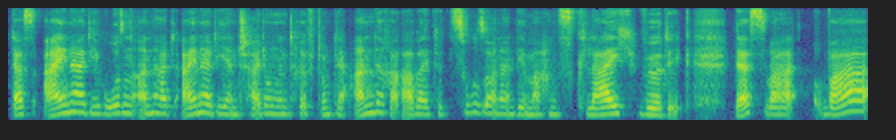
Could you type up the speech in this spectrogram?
dass einer die Hosen anhat, einer die Entscheidungen trifft und der andere arbeitet zu, sondern wir machen es gleichwürdig. Das war, war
